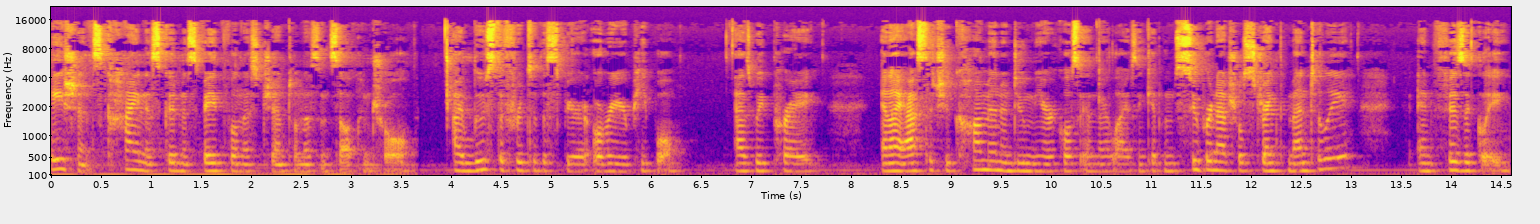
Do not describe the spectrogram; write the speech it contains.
patience, kindness, goodness, faithfulness, gentleness, and self-control. I loose the fruits of the Spirit over your people as we pray. And I ask that you come in and do miracles in their lives and give them supernatural strength mentally and physically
